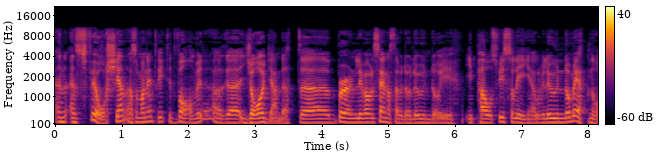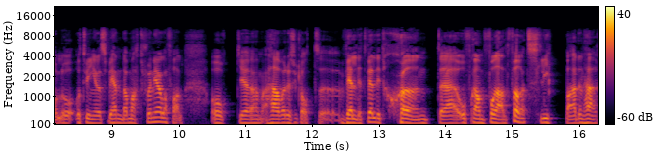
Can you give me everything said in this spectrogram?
en, en svår känsla, alltså man är inte riktigt van vid det där eh, jagandet. Burnley var väl senast när vi då låg under i, i paus visserligen, eller vi låg under med 1-0 och, och tvingades vända matchen i alla fall. Och här var det såklart väldigt, väldigt skönt och framförallt för att slippa den här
